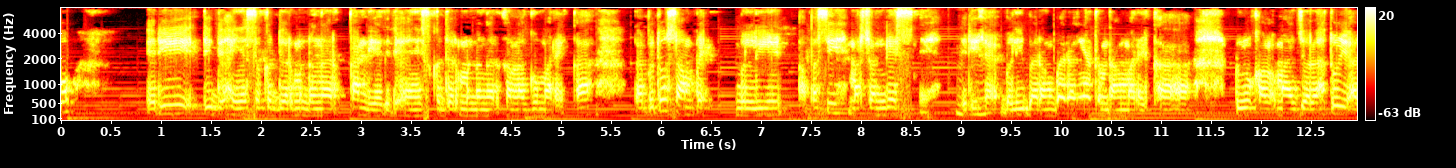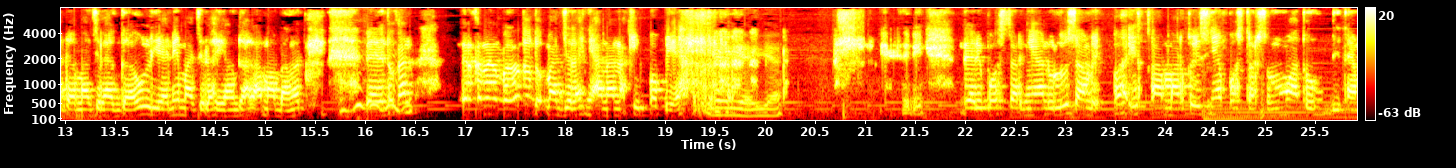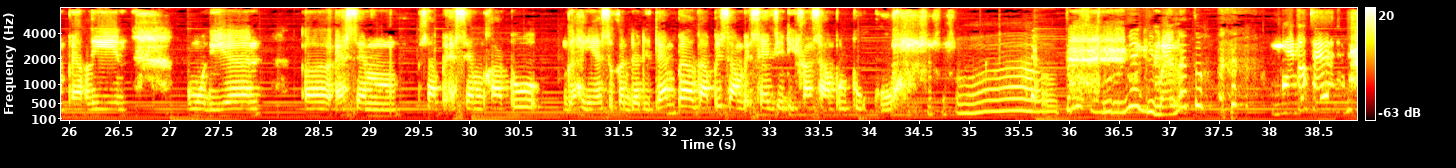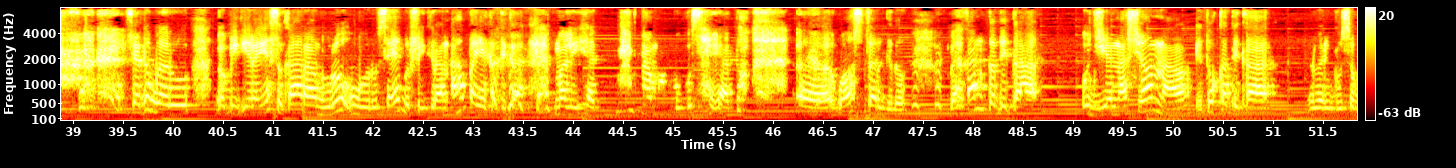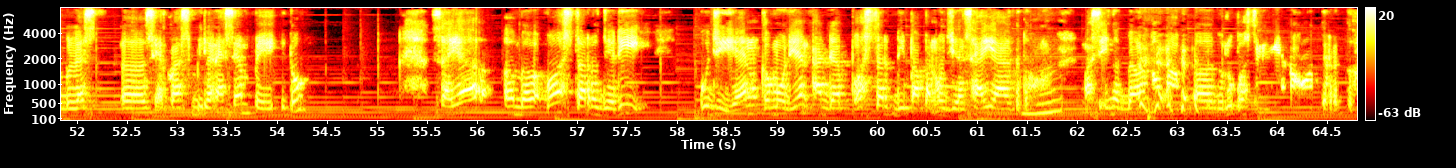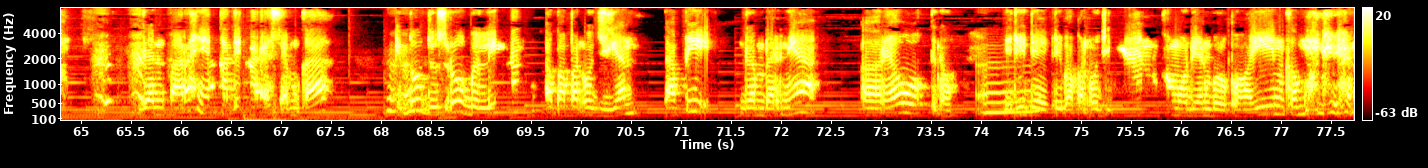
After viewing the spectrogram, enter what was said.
jadi tidak hanya sekedar mendengarkan ya, tidak hanya sekedar mendengarkan lagu mereka, tapi tuh sampai beli apa sih merchandise nih. Mm-hmm. Jadi kayak beli barang-barangnya tentang mereka. Dulu kalau majalah tuh ya ada majalah gaul ya, ini majalah yang udah lama banget. Dan itu kan terkenal banget untuk majalahnya anak-anak K-pop ya. Iya, iya, iya. Jadi dari posternya dulu sampai oh ya kamar tuh isinya poster semua tuh ditempelin. Kemudian uh, eh, SM sampai SMK tuh nggak hanya sekedar ditempel tapi sampai saya jadikan sampul buku. Wow, terus gurunya gimana tuh? Nah, itu saya saya tuh baru kepikirannya sekarang dulu guru saya berpikiran apa ya ketika melihat sampul buku saya tuh uh, poster gitu. Bahkan ketika ujian nasional itu ketika 2011 uh, saya kelas 9 SMP itu saya uh, bawa poster jadi ujian kemudian ada poster di papan ujian saya gitu. Hmm. masih inget banget tuh uh, dulu posternya order tuh. Dan parahnya ketika SMK itu justru beli uh, papan ujian tapi gambarnya uh, rewok gitu. Hmm. jadi dari papan ujian kemudian ballpoint kemudian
